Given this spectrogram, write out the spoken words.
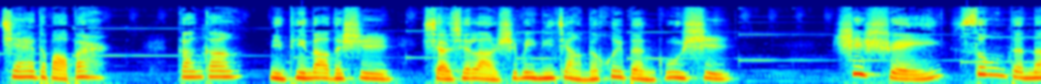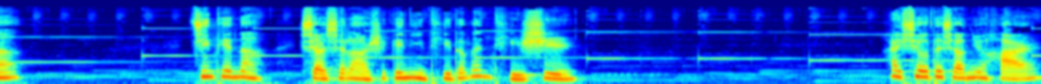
亲爱的宝贝儿，刚刚你听到的是小学老师为你讲的绘本故事，是谁送的呢？今天呢，小学老师给你提的问题是：害羞的小女孩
